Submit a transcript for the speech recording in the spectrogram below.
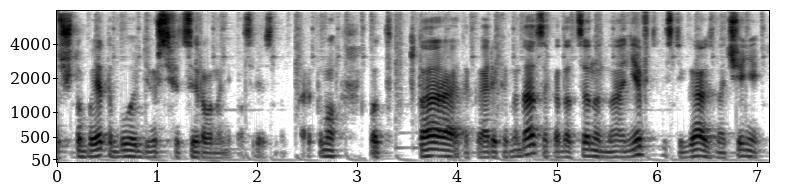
чтобы это было диверсифицировано непосредственно. Поэтому вот вторая такая рекомендация, когда цены на нефть достигают значений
